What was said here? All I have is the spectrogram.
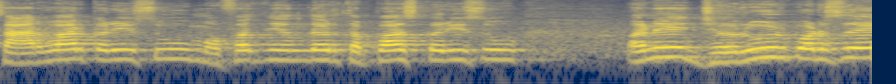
સારવાર કરીશું, મફતની અંદર તપાસ કરીશું. અને જરૂર પડશે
